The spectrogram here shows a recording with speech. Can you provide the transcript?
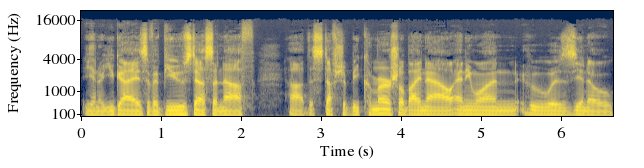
you know, you guys have abused us enough." Uh, this stuff should be commercial by now. Anyone who was, you know,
